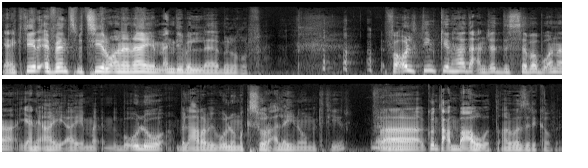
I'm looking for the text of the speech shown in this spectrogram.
يعني كتير events بتصير وأنا نايم عندي بال- بالغرفة. فقلت يمكن هذا عن جد السبب وأنا يعني I I بيقولوا بالعربي بيقولوا مكسور علي نوم كتير. فكنت عم بعوض I was recovering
